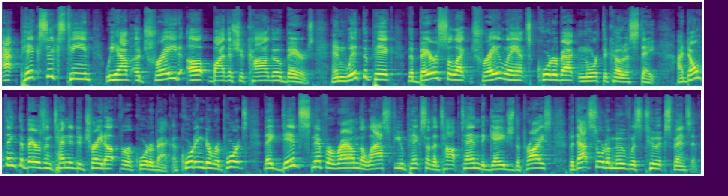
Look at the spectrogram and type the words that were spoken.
At pick 16, we have a trade up by the Chicago Bears. And with the pick, the Bears select Trey Lance, quarterback, North Dakota State. I don't think the Bears intended to trade up for a quarterback. According to reports, they did sniff around the last few picks of the top 10 to gauge the price, but that sort of move was too expensive.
